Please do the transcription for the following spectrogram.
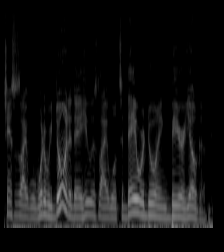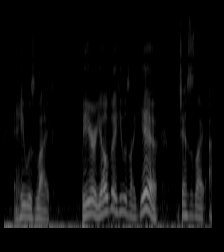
Chance was like, "Well, what are we doing today?" He was like, "Well, today we're doing beer yoga." And he was like, "Beer yoga?" He was like, "Yeah." And Chance was like, "I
